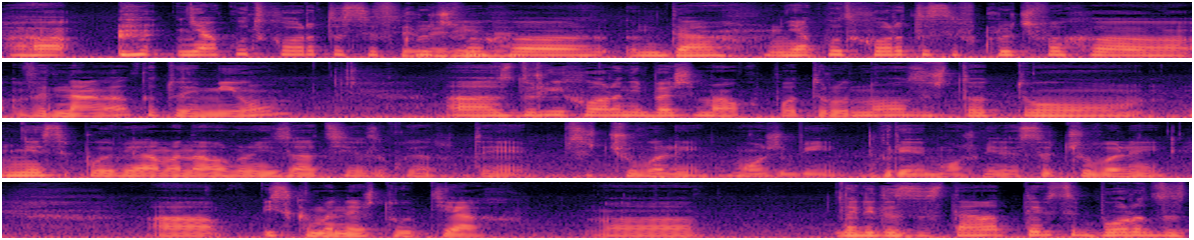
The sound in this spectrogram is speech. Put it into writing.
А, някои от хората се включваха. Да, някои от хората се включваха веднага, като Емил. А, с други хора ни беше малко по-трудно, защото ние се появяваме една организация, за която те са чували, може би, дори може би не са чували. А, искаме нещо от тях. А, нали, да застанат, те се борят за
